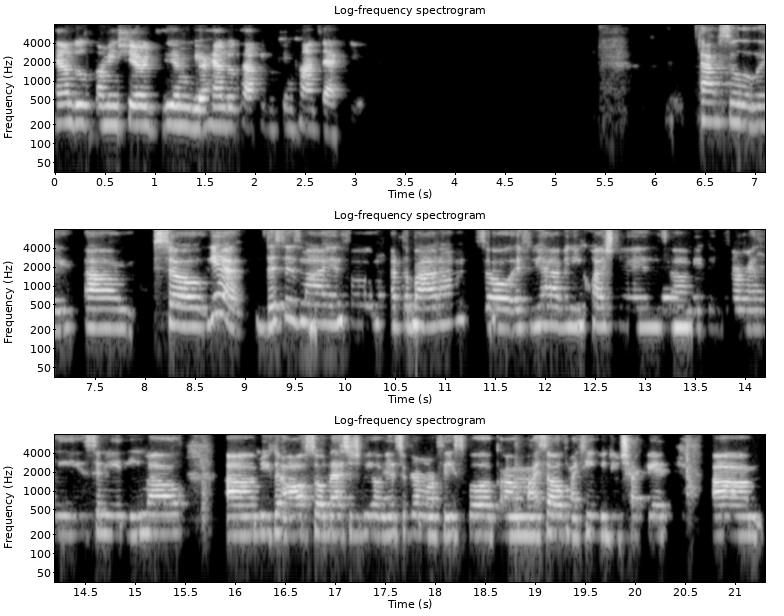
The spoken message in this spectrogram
handles, I mean, share them your handles, how people can contact you. Absolutely. Um, so yeah, this is my info at the bottom. So if you have any questions, um, you can certainly send me an email. Um, you can also message me on Instagram or Facebook. Um, myself, my team, we do check it. Um,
